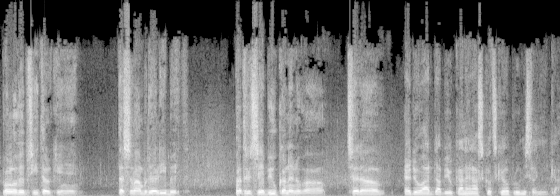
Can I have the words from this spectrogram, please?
Polově přítelkyni. Ta se vám bude líbit. Patricie Buchananová, dcera... Eduarda Buchanana, skotského průmyslníka.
